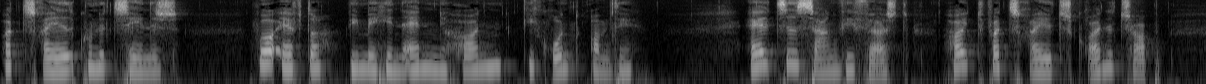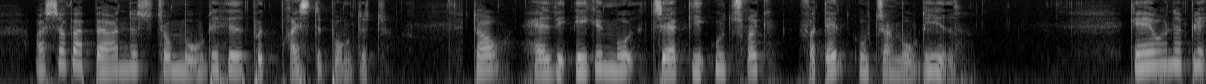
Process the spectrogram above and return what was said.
og træet kunne tændes, hvorefter vi med hinanden i hånden gik rundt om det. Altid sang vi først højt for træets grønne top, og så var børnenes tålmodighed på bristepunktet. Dog havde vi ikke mod til at give udtryk for den utålmodighed. Gaverne blev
